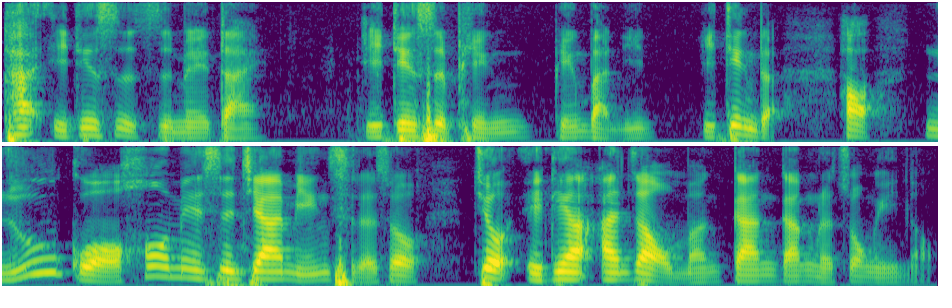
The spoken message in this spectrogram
它一定是冷たい。一定是平平板音，一定的。好，如果后面是加名词的时候，就一定要按照我们刚刚的重音哦。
